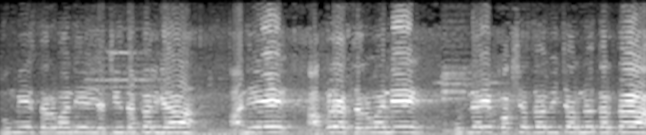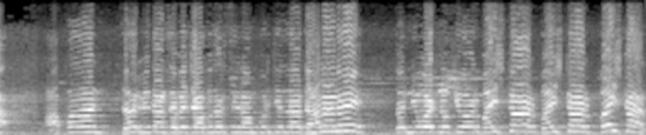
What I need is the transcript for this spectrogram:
तुम्ही सर्वांनी याची दखल घ्या आणि आपल्या सर्वांनी कुठल्याही पक्षाचा विचार न करता आपण जर विधानसभेच्या अगोदर श्रीरामपूर जिल्हा झाला नाही तर निवडणुकीवर बहिष्कार बहिष्कार बहिष्कार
